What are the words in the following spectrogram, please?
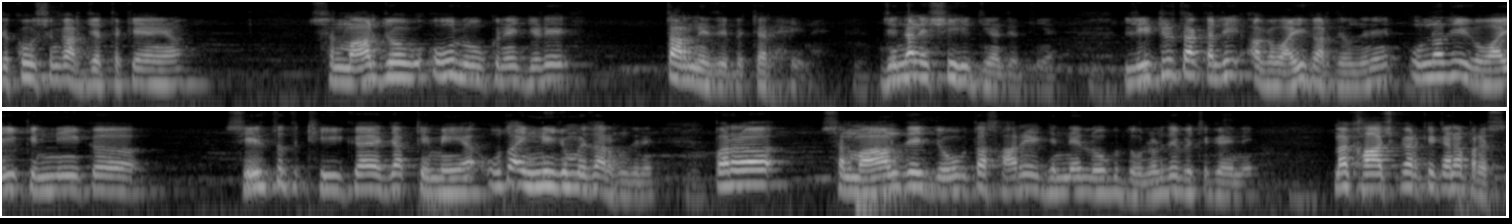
ਦੇਖੋ ਸੰਘਰਸ਼ ਜਿੱਤ ਕੇ ਆਏ ਆ। ਸਨਮਾਨਯੋਗ ਉਹ ਲੋਕ ਨੇ ਜਿਹੜੇ ਧਰਨੇ ਦੇ ਵਿੱਚ ਰਹੇ ਨੇ, ਜਿਨ੍ਹਾਂ ਨੇ ਸ਼ਹੀਦੀਆਂ ਦਿੱਤੀਆਂ। ਲੀਡਰ ਤਾਂ ਇਕੱਲੀ ਅਗਵਾਈ ਕਰਦੇ ਹੁੰਦੇ ਨੇ। ਉਹਨਾਂ ਦੀ ਅਗਵਾਈ ਕਿੰਨੀ ਕੁ ਸਿਹਤ ਠੀਕ ਹੈ ਜਾਂ ਕਿਵੇਂ ਆ, ਉਹ ਤਾਂ ਇੰਨੀ ਜ਼ਿੰਮੇਦਾਰ ਹੁੰਦੇ ਨੇ। ਪਰ ਸਨਮਾਨ ਦੇ ਯੋਗ ਤਾਂ ਸਾਰੇ ਜਿੰਨੇ ਲੋਕ ਅੰਦੋਲਨ ਦੇ ਵਿੱਚ ਗਏ ਨੇ। ਮੈਂ ਖਾਸ ਕਰਕੇ ਕਹਿੰਦਾ ਪ੍ਰੈਸ।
